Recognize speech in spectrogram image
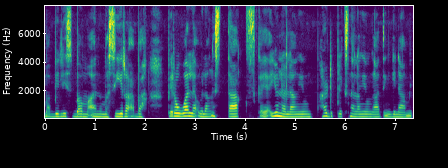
mabilis ba maano masira ba. Pero wala, walang stocks. Kaya yun na lang yung hardiplex na lang yung ating ginamit.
